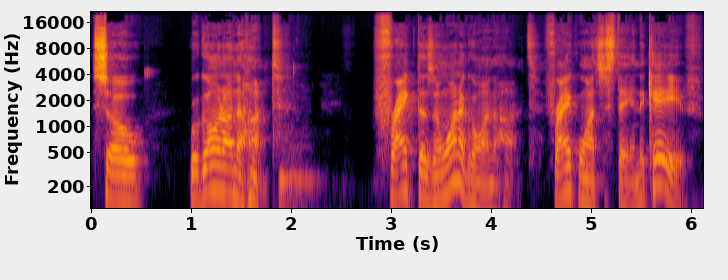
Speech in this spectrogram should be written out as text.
So we're going on the hunt. Frank doesn't want to go on the hunt. Frank wants to stay in the cave.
